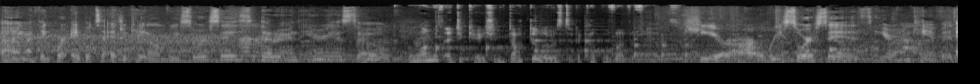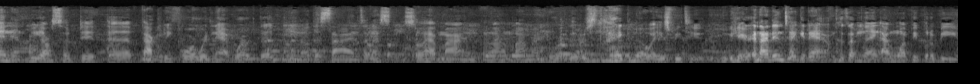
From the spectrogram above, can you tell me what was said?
um, I think we're able to educate on resources that are in the area. So, along with education, Dr. Lewis did a couple of other things. Here are resources here on campus, and we also did the faculty forward network, the you know the signs, and I still have mine um, on my door. There was like no HB2 here, and I didn't take it down because I'm like I want people to be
